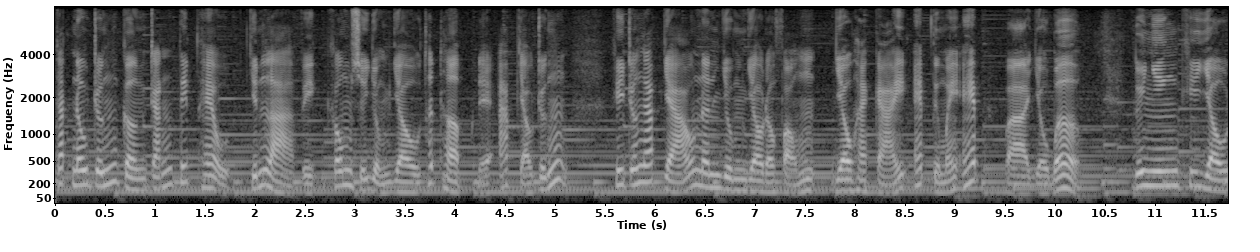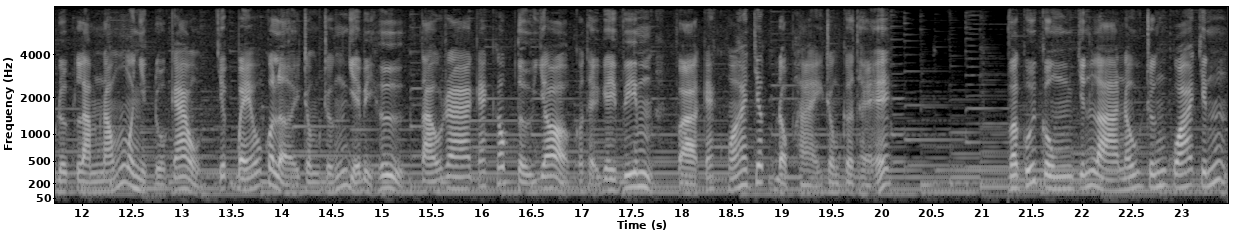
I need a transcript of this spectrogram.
Cách nấu trứng cần tránh tiếp theo chính là việc không sử dụng dầu thích hợp để áp chảo trứng. Khi trứng áp chảo nên dùng dầu đậu phộng, dầu hạt cải ép từ máy ép và dầu bơ. Tuy nhiên, khi dầu được làm nóng ở nhiệt độ cao, chất béo có lợi trong trứng dễ bị hư, tạo ra các gốc tự do có thể gây viêm và các hóa chất độc hại trong cơ thể. Và cuối cùng chính là nấu trứng quá chín.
